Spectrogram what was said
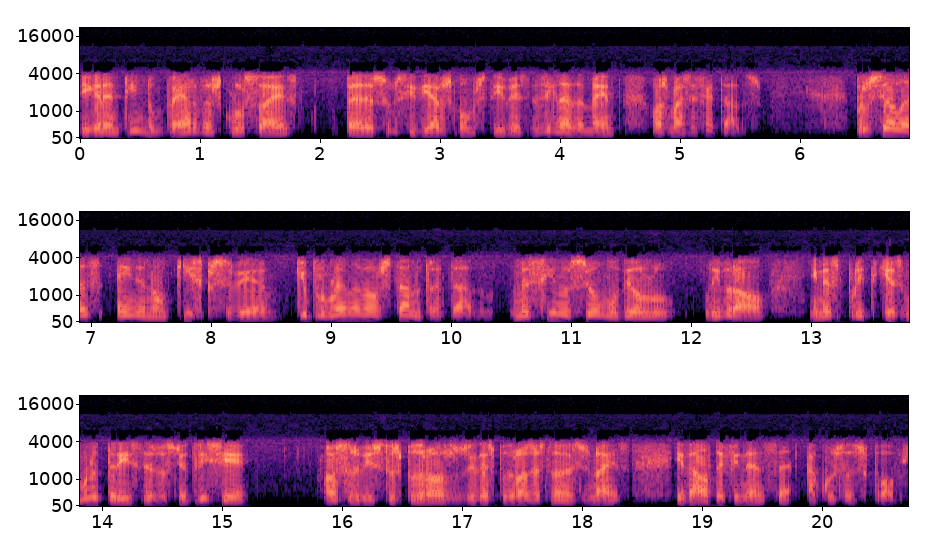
e garantindo verbas colossais para subsidiar os combustíveis, designadamente aos mais afetados. Bruxelas ainda não quis perceber que o problema não está no tratado, mas sim no seu modelo liberal e nas políticas monetaristas do Sr. Trichet ao serviço dos poderosos e das poderosas transnacionais e da alta finança à custa dos povos.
